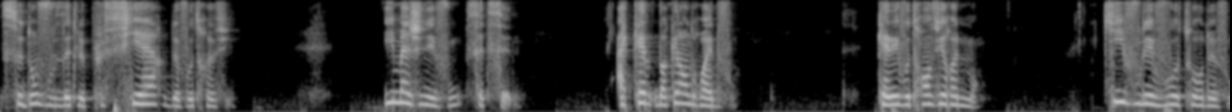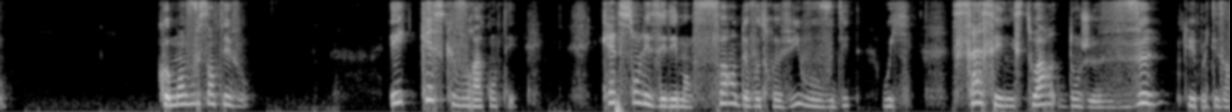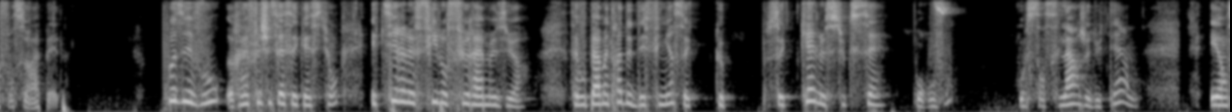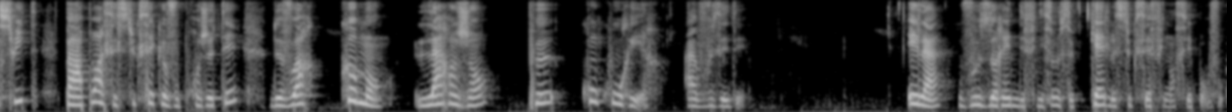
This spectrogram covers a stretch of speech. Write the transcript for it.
ce dont vous êtes le plus fier de votre vie. Imaginez-vous cette scène. Dans quel endroit êtes-vous? Quel est votre environnement? Qui voulez-vous autour de vous? Comment vous sentez-vous? Et qu'est-ce que vous racontez? Quels sont les éléments forts de votre vie où vous vous dites, oui, ça c'est une histoire dont je veux que mes petits-enfants se rappellent Posez-vous, réfléchissez à ces questions et tirez le fil au fur et à mesure. Ça vous permettra de définir ce que ce qu'est le succès pour vous, au sens large du terme, et ensuite, par rapport à ces succès que vous projetez, de voir comment l'argent peut concourir à vous aider. Et là, vous aurez une définition de ce qu'est le succès financier pour vous.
